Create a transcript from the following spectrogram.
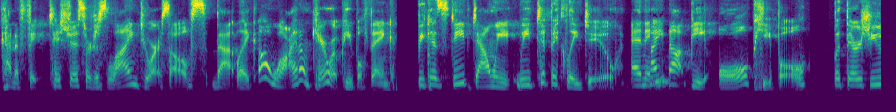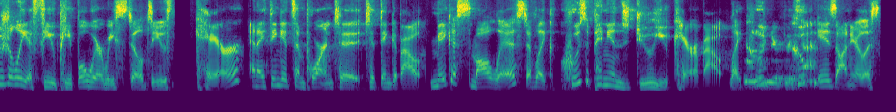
kind of fictitious or just lying to ourselves that like oh well i don't care what people think because deep down we we typically do and it might not be all people but there's usually a few people where we still do care. And I think it's important to to think about make a small list of like whose opinions do you care about? Like who, who is on your list?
